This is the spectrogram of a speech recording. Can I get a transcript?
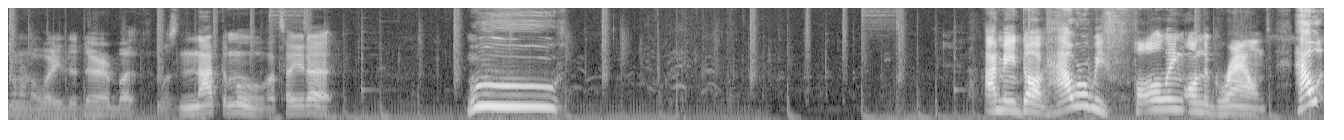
I don't know what he did there, but was not the move. I'll tell you that. Move! I mean, dog, how are we falling on the ground? How, I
